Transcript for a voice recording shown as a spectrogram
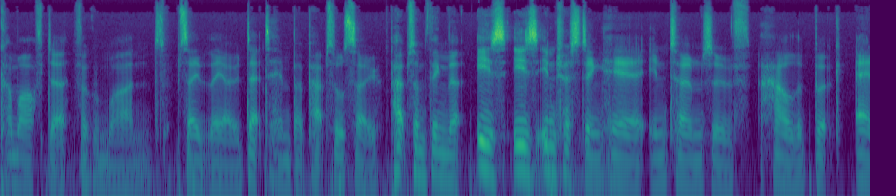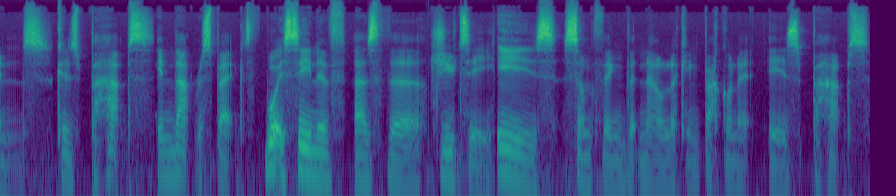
come after Fagunwa and say that they owe a debt to him, but perhaps also perhaps something that is is interesting here in terms of how the book ends, because perhaps in that respect, what is seen of as the duty is something that now looking back on it is perhaps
